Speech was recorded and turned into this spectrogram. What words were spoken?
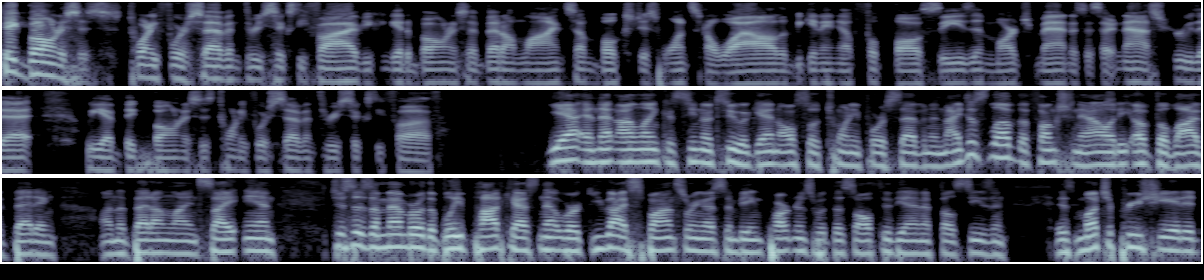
big bonuses 24 7 365 you can get a bonus at bet online some books just once in a while the beginning of football season march madness i said nah screw that we have big bonuses 24 7 365 yeah, and that online casino too. Again, also twenty four seven. And I just love the functionality of the live betting on the Bet Online site. And just as a member of the Bleav Podcast Network, you guys sponsoring us and being partners with us all through the NFL season is much appreciated.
